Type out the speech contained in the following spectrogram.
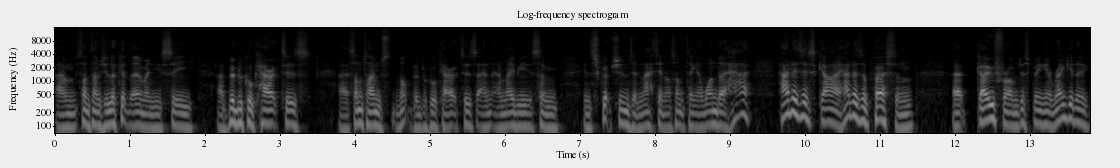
Um, sometimes you look at them and you see uh, biblical characters, uh, sometimes not biblical characters, and, and maybe some inscriptions in Latin or something, and wonder how, how does this guy, how does a person uh, go from just being a regular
